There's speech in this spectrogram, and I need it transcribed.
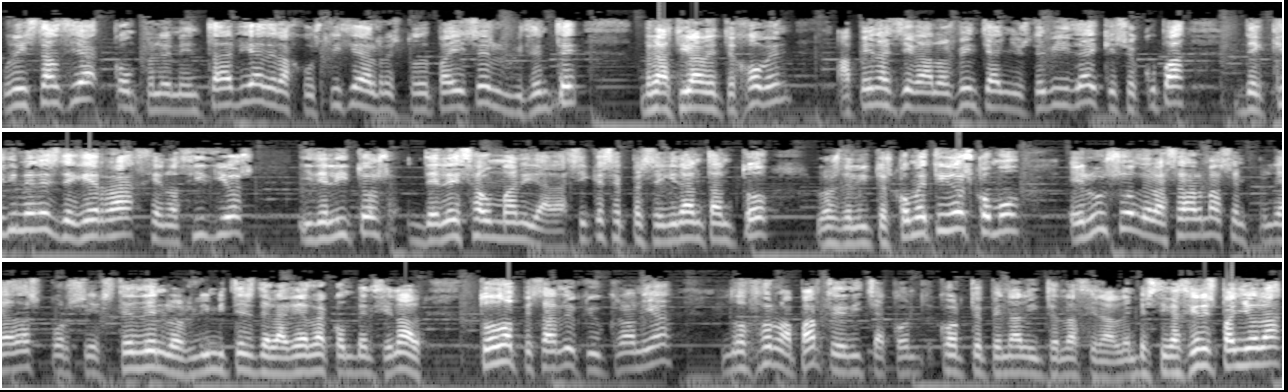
una instancia complementaria de la justicia del resto de países, Luis Vicente, relativamente joven, apenas llega a los 20 años de vida y que se ocupa de crímenes de guerra, genocidios y delitos de lesa humanidad. Así que se perseguirán tanto los delitos cometidos como el uso de las armas empleadas por si exceden los límites de la guerra convencional. Todo a pesar de que Ucrania no forma parte de dicha Corte Penal Internacional. La investigación española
